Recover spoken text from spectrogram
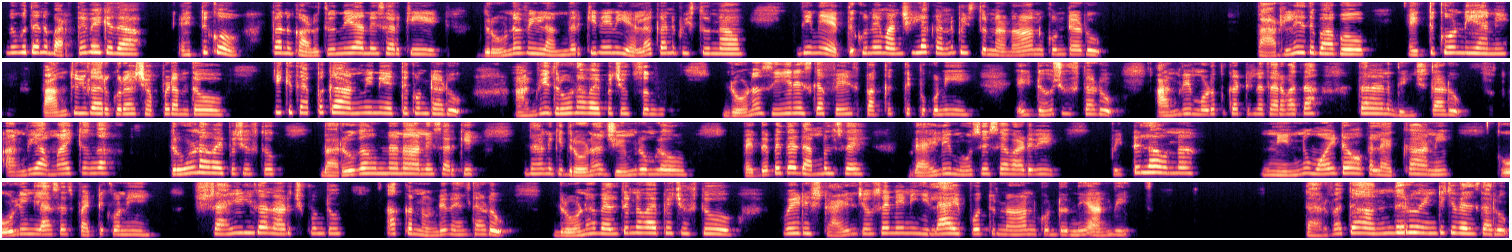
నువ్వు తన భర్తవే కదా. ఎత్తుకో తను కడుతుంది అనేసరికి ద్రోణ వీళ్ళందరికీ నేను ఎలా కనిపిస్తున్నా? దీన్ని ఎత్తుకునే మనిషిలా కనిపిస్తున్నానా? అనుకుంటాడు. పర్లేదు బాబు ఎత్తుకోండి అని పంతులు గారు కూడా చెప్పడంతో ఇక తప్పక అన్విని ఎత్తుకుంటాడు. అన్వి ద్రోణ వైపు చూస్తుంది. ద్రోణ సీరియస్గా ఫేస్ పక్కకు తిప్పుకుని ఎటో చూస్తాడు. అన్వి ముడుపు కట్టిన తర్వాత తనను దించుతాడు. అన్వి అమాయకంగా ద్రోణ వైపు చూస్తూ బరువుగా ఉన్నానా అనేసరికి దానికి ద్రోణ జిమ్ రూమ్లో పెద్ద పెద్ద డంబుల్సే డైలీ మోసేసేవాడివి. పిట్టలా ఉన్న నిన్ను మోయటం ఒక లెక్క అని కూలింగ్ గ్లాసెస్ పెట్టుకొని స్టైల్గా నడుచుకుంటూ అక్కడి నుండి వెళ్తాడు. ద్రోణ వెళ్తున్న వైపే చూస్తూ వీడి స్టైల్ చూసే నేను ఇలా అయిపోతున్నా అనుకుంటుంది అన్వి. తర్వాత అందరూ ఇంటికి వెళ్తారు.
